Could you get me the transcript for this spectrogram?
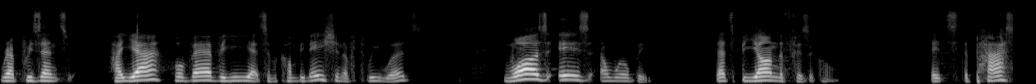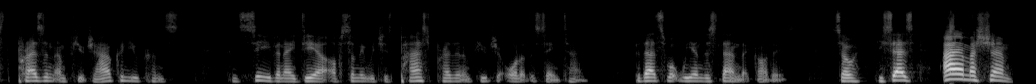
represents Haya, Hoveh, V'yiyeh. It's a combination of three words. Was, is, and will be. That's beyond the physical. It's the past, present, and future. How can you con- conceive an idea of something which is past, present, and future all at the same time? But that's what we understand that God is. So he says, I am Hashem.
